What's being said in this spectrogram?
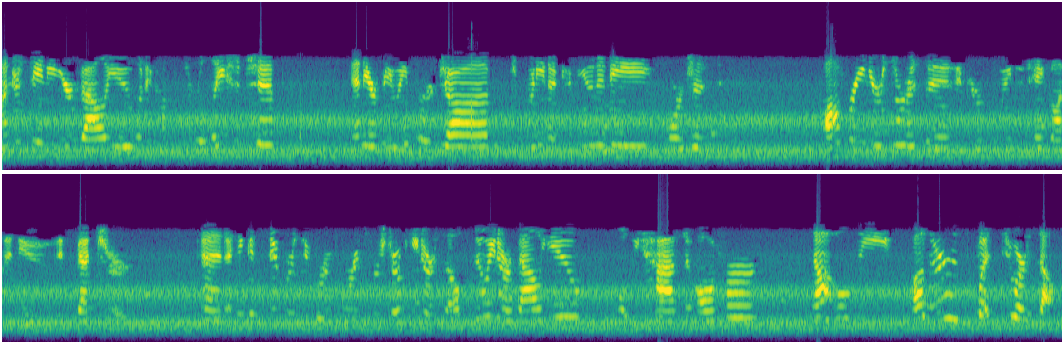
Understanding your value when it comes to relationships, interviewing for a job, joining a community, or just offering your services if you're going to take on a new adventure. And I think it's super, super important for stroking ourselves, knowing our value, what we have to offer, not only others, but to ourselves.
